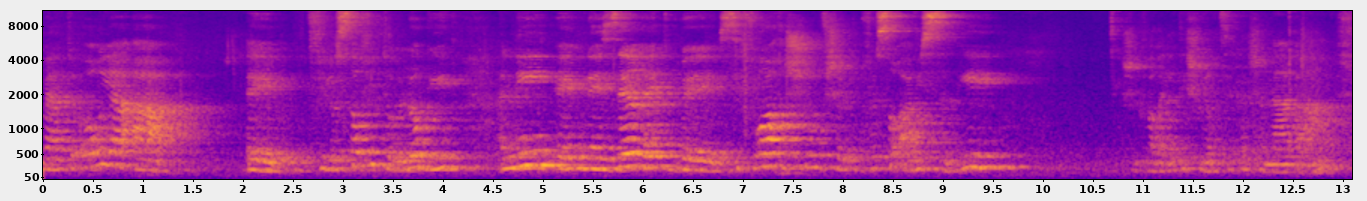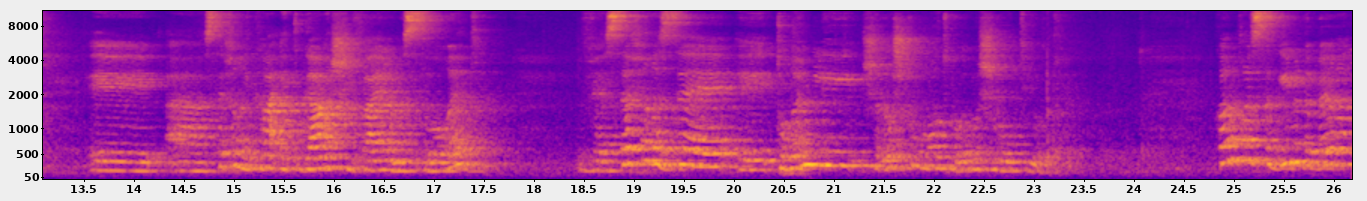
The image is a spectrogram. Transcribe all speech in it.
מהתיאוריה הפילוסופית-תיאולוגית, אני אה, נעזרת בספרו החשוב של פרופסור אבי שגיא, שכבר ראיתי שהוא יוצא כאן שנה הבאה. אה, הספר נקרא אתגר השיבה אל המסורת, והספר הזה אה, תורם לי שלוש תרומות מאוד משמעותיות. קודם כל, שגיא מדבר על,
